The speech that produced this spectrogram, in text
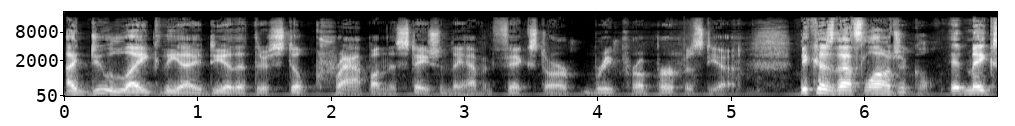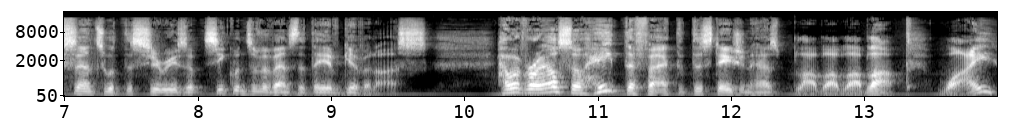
I do like the idea that there's still crap on the station they haven't fixed or repurposed yet, because that's logical. It makes sense with the series of sequence of events that they have given us. However, I also hate the fact that the station has blah blah blah blah. Why?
